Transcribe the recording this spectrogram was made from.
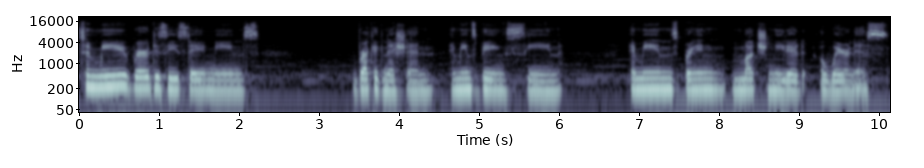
To me, Rare Disease Day means recognition, it means being seen, it means bringing much needed awareness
